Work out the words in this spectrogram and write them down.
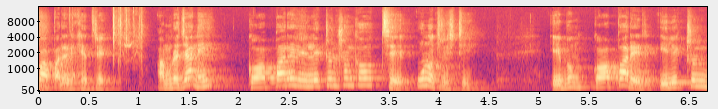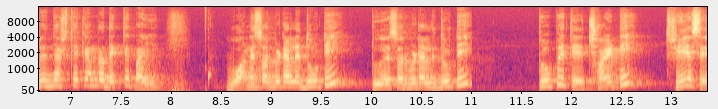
কপারের ক্ষেত্রে। আমরা জানি কপারের ইলেকট্রন সংখ্যা হচ্ছে উনত্রিশটি এবং কপারের ইলেকট্রন বিন্যাস থেকে আমরা দেখতে পাই ওয়ান এস অরবিটালে দুটি টু এস অরবিটালে দুটি টু পিতে ছয়টি থ্রি এসে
